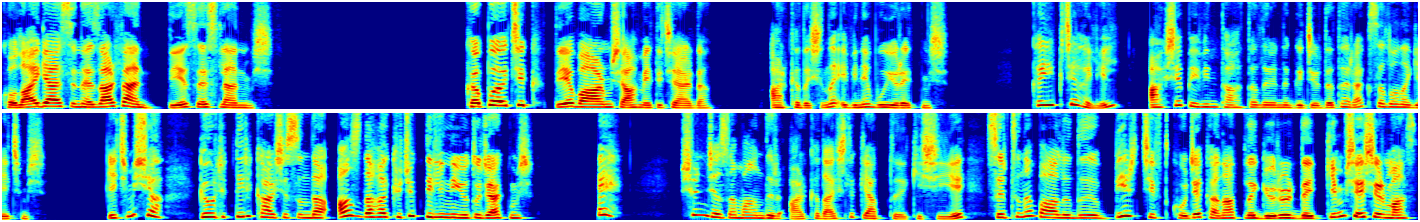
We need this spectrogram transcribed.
"Kolay gelsin Hezarfen" diye seslenmiş. "Kapı açık." diye bağırmış Ahmet içeriden. Arkadaşını evine buyur etmiş. Kayıkçı Halil, ahşap evin tahtalarını gıcırdatarak salona geçmiş. Geçmiş ya, gördükleri karşısında az daha küçük dilini yutacakmış. Eh, şunca zamandır arkadaşlık yaptığı kişiyi sırtına bağladığı bir çift koca kanatla görür de kim şaşırmaz?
